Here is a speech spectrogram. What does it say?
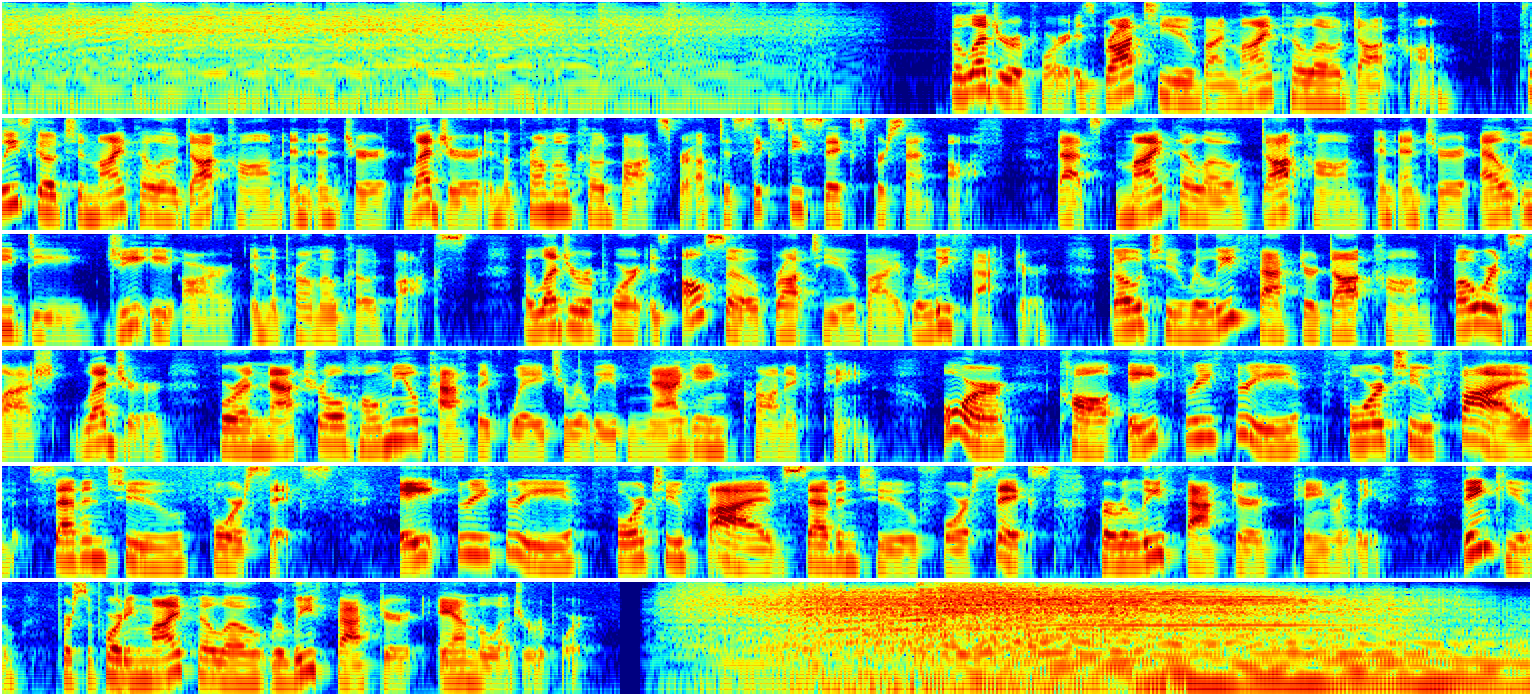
The Ledger Report is brought to you by MyPillow.com. Please go to MyPillow.com and enter Ledger in the promo code box for up to 66% off. That's MyPillow.com and enter L E D G E R in the promo code box. The Ledger Report is also brought to you by Relief Factor go to relieffactor.com forward slash ledger for a natural homeopathic way to relieve nagging chronic pain. Or call 833 425 7246. 833 425 7246 for Relief Factor Pain Relief. Thank you for supporting My Pillow, Relief Factor, and the Ledger Report.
